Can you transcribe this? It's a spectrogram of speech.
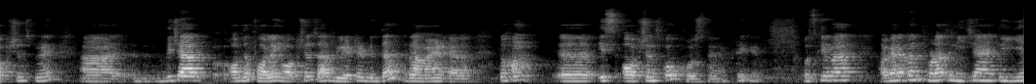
ऑप्शन में which are of the following option are related with the Ramayana era तो हम इस ऑप्शन को खोजते हैं, ठीक है? उसके बाद अगर अपन थोड़ा सा नीचे आए तो ये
